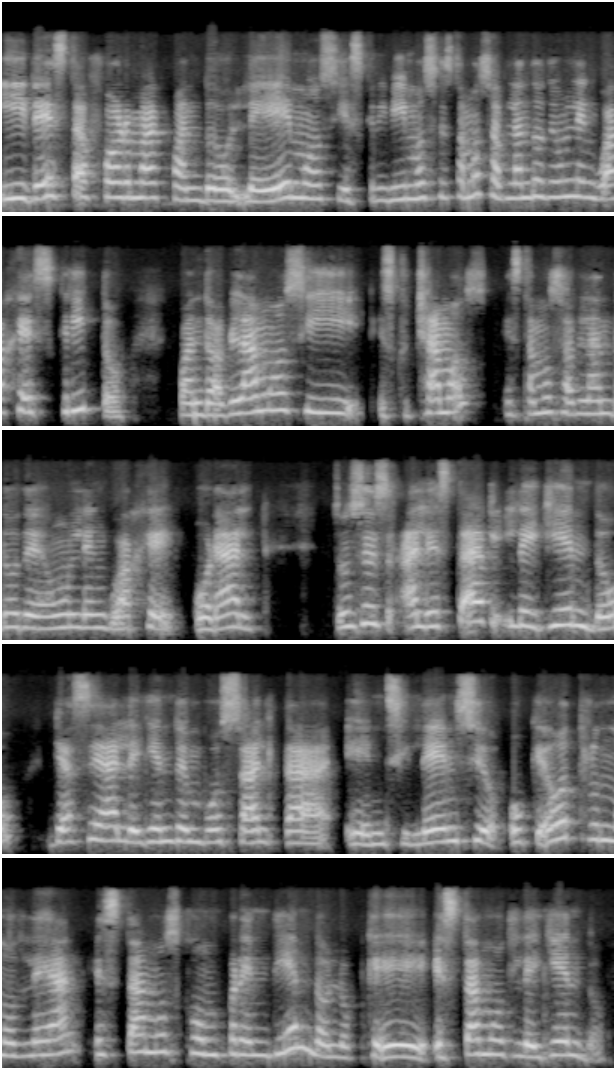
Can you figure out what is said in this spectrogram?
Y de esta forma, cuando leemos y escribimos, estamos hablando de un lenguaje escrito. Cuando hablamos y escuchamos, estamos hablando de un lenguaje oral. Entonces, al estar leyendo, ya sea leyendo en voz alta, en silencio o que otros nos lean, estamos comprendiendo lo que estamos leyendo.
